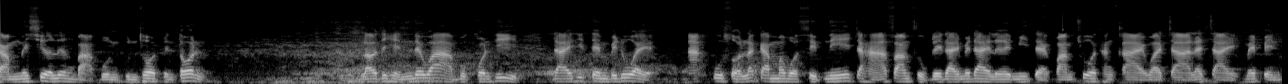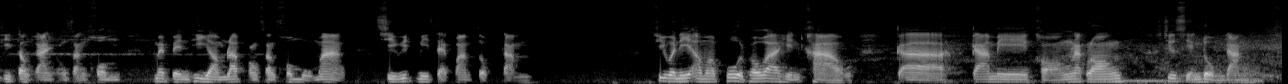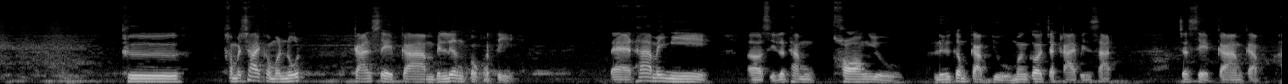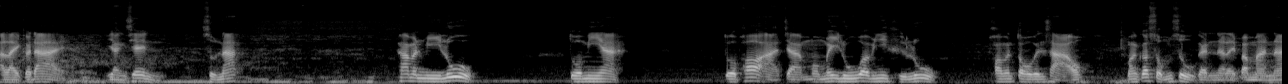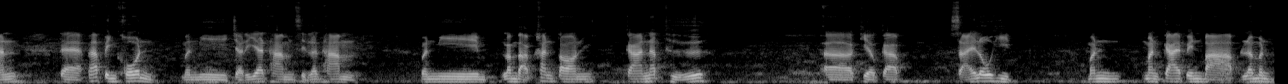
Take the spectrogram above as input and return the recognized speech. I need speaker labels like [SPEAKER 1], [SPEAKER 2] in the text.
[SPEAKER 1] กรรมไม่เชื่อเรื่องบาปบุญคุณโทษเป็นต้น เราจะเห็นได้ว่าบุคคลที่ใดที่เต็มไปด้วยอกุศลกรรมมาบทสิบนี้จะหาความสุขใด ๆ ไม่ได้เลย มีแต่ความชั่วทางกายวาจาและใจไม่เป็นที่ต้องการของสังคม ไม่เป็นที่ยอมรับของสังคมหมู่มาก ชีวิตมีแต่ความตกต่ำที่วันนี้เอามาพูด เพราะว่าเห็นข่าวกากาเมของนักร้องชื่อเสียงโด่งดัง คือธรรมชาติของมนุษย์ การเสพกามเป็นเรื่องปกติ แต่ถ้าไม่มีศีลธรรมครองอยู่ หรือกำกับอยู่มันก็จะกลายเป็นสัตว์ จะเสพกามกับอะไรก็ได้ อย่างเช่น สุนัข ถ้ามันมีลูก ตัวเมีย ตัวพ่ออาจจะมองไม่รู้ว่านี่คือลูก พอมันโตเป็นสาว มันก็สมสู่กันอะไรประมาณนั้น แต่ถ้าเป็นคนมันมีจริยธรรมศีลธรรม มันมีลำดับขั้นตอนการนับถือ เกี่ยวกับสายโลหิต มันมันกลายเป็นบาปแล้วมัน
